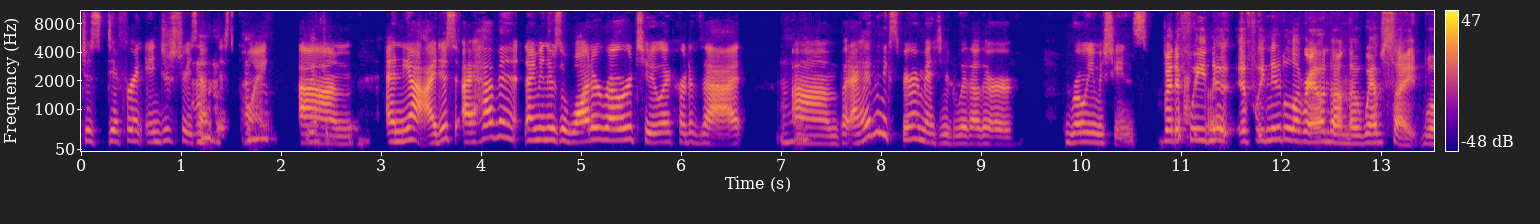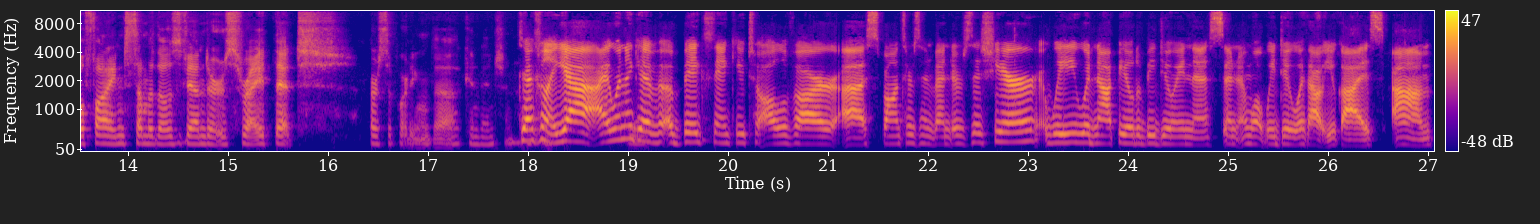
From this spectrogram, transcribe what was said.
just different industries at this mhm. point. Um, and yeah, I just I haven't. I mean, there's a water rower too. I've heard of that. Mhm. Um, but I haven't experimented with other rowing machines. But if we actually. knew, if we noodle around on the website, we'll find some of those vendors, right, that supporting the convention. Definitely. Yeah. I want to Yeah. give a big thank you to all of our uh, sponsors and vendors this year. We would not be able to be doing this and, and what we do without you guys. Um,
